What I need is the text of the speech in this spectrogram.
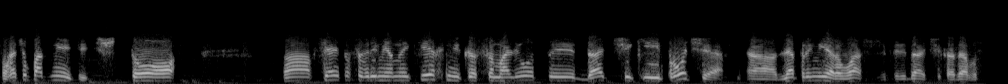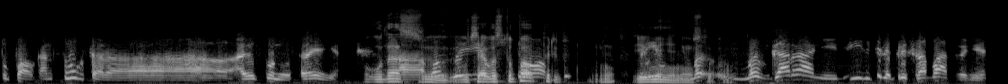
Но хочу подметить, что а, вся эта современная техника, самолеты, датчики и прочее, а, для примера, в вашей же передаче, когда выступал конструктор а, авиационного строения, У нас, А, э, у тебя заявил, выступал... при- Нет, и у меня не в- выступал. возгорании двигателя, при срабатывании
